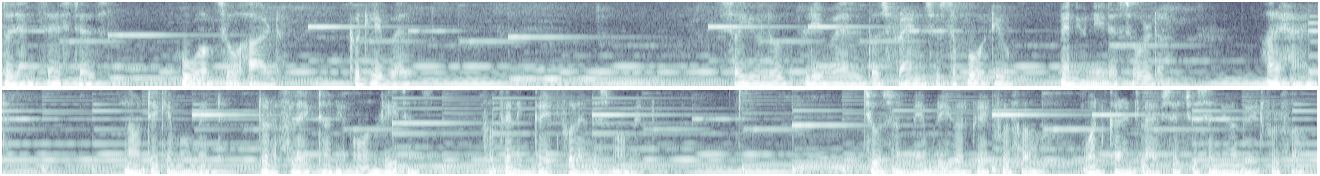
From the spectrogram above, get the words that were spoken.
those ancestors who worked so hard could live well. So you live well, those friends who support you when you need a shoulder or a hand. Now take a moment to reflect on your own reasons for feeling grateful in this moment. Choose one memory you are grateful for, one current life situation you are grateful for,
